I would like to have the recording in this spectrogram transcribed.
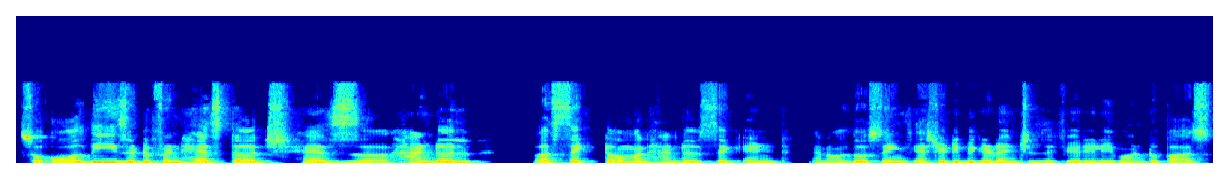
So all these are different. Has touch has uh, handle a sig term and handle sig int and all those things http credentials if you really want to pass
